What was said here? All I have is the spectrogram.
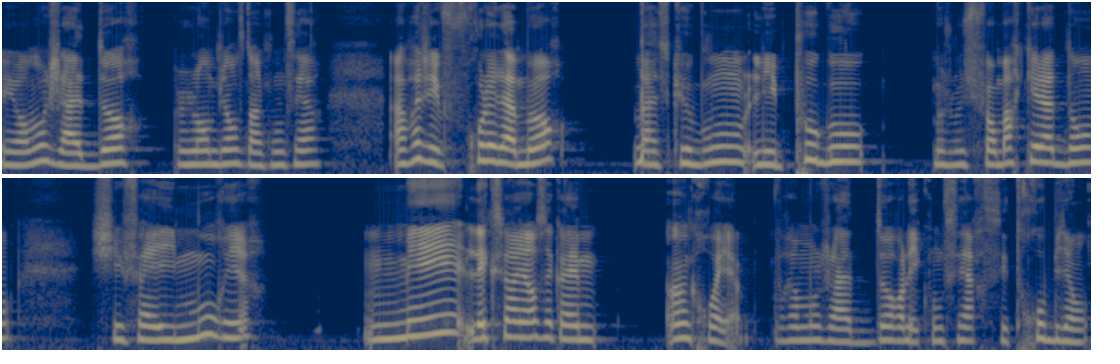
Mais vraiment, j'adore l'ambiance d'un concert. Après, j'ai frôlé la mort parce que bon, les pogos, moi je me suis fait embarquer là-dedans, j'ai failli mourir. Mais l'expérience est quand même incroyable. Vraiment, j'adore les concerts, c'est trop bien.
